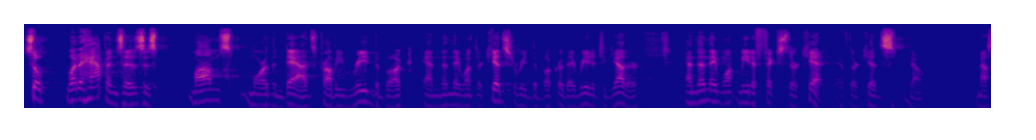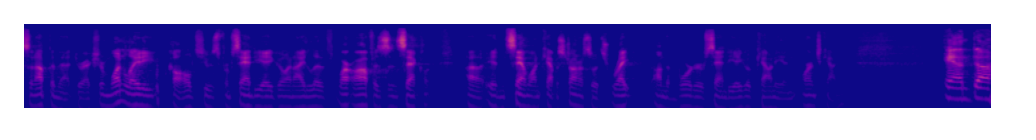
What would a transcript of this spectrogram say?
so what happens is is moms more than dads probably read the book and then they want their kids to read the book or they read it together and then they want me to fix their kid if their kids you know messing up in that direction. One lady called, she was from San Diego, and I live, our office is in San, uh, in San Juan Capistrano, so it's right on the border of San Diego County and Orange County. And uh,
